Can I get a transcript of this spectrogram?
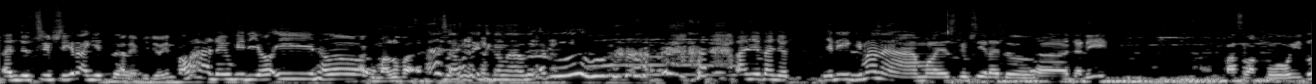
lanjut skripsi Ira gitu. Ada yang videoin pak. Oh ada yang videoin. Halo. Aku malu pak. Ah, sama juga malu. Aduh. lanjut lanjut. Jadi gimana mulai Ira itu? Eh, jadi pas waktu itu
